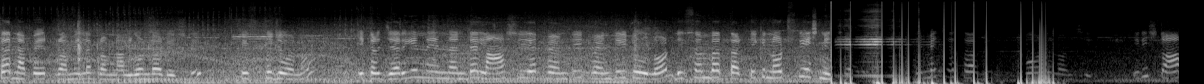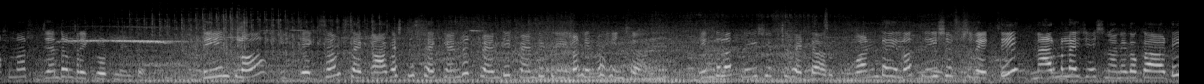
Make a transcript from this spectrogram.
సార్ నా పేరు Pramila from Nalgonda district fifth zone. ఇక్కడ జరిగింది ఏంటంటే లాస్ట్ ఇయర్ ట్వంటీ ట్వంటీ టూలో డిసెంబర్ థర్టీకి నోటిఫికేషన్ ఇచ్చారు. బోర్డు నుంచి. ఇది స్టాఫ్ నర్స్ జనరల్ రిక్రూట్మెంట్. దీంట్లో exam sec August second twenty twenty త్రీలో నిర్వహించారు. ఇందులో త్రీ షిఫ్ట్స్ పెట్టారు. వన్ డేలో త్రీ షిఫ్ట్స్ పెట్టి నార్మలైజేషన్ అనేది ఒకటి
